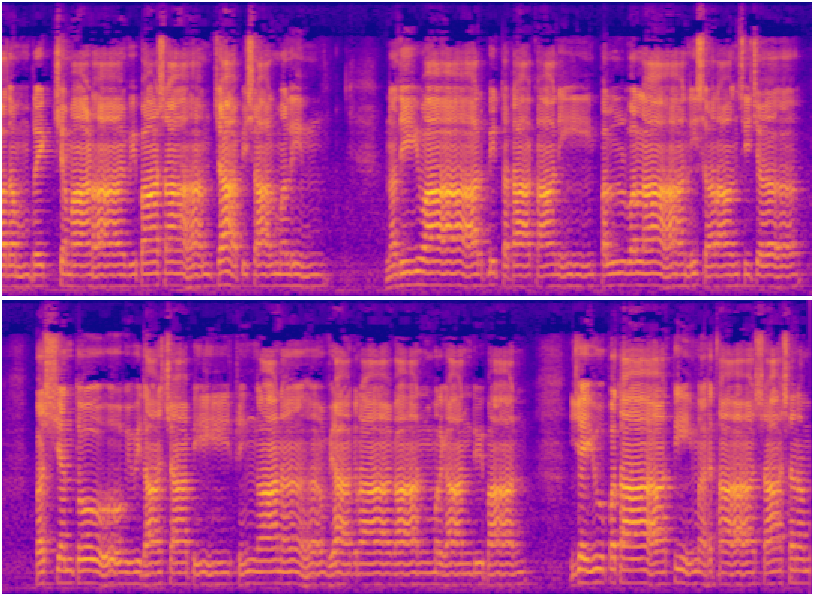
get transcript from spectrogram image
पदम प्रेक्षमाणा विपाशां चापि शाल्मलीम् नदीवार्पितटाकानि पल्वलानि शरांसि च पश्यन्तो विविधाश्चापि शृङ्गान् व्याघ्रागान् मृगान् द्वीपान् ययुपताति महता शासनं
